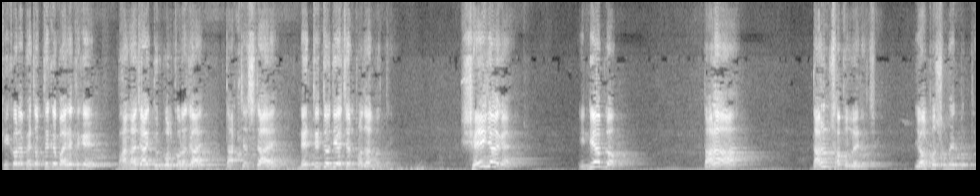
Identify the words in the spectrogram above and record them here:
কি করে ভেতর থেকে বাইরে থেকে ভাঙা যায়, দুর্বল করা যায়, তার চেষ্টায় নেতৃত্ব দিয়েছেন প্রধানমন্ত্রী। সেই জায়গায় ইন্ডিয়া ব্লক, তারা দারুণ সাফল্য এনেছে। এই অল্প সময়ের মধ্যে।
